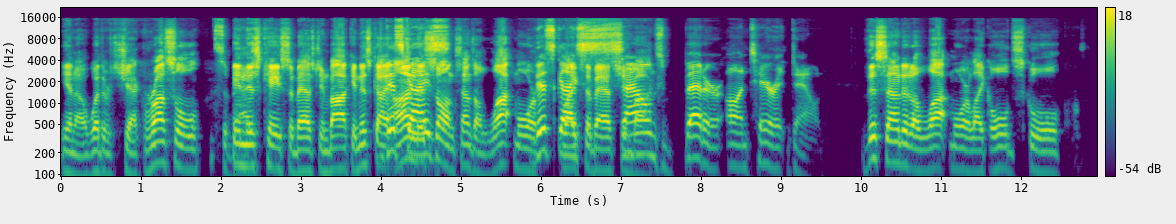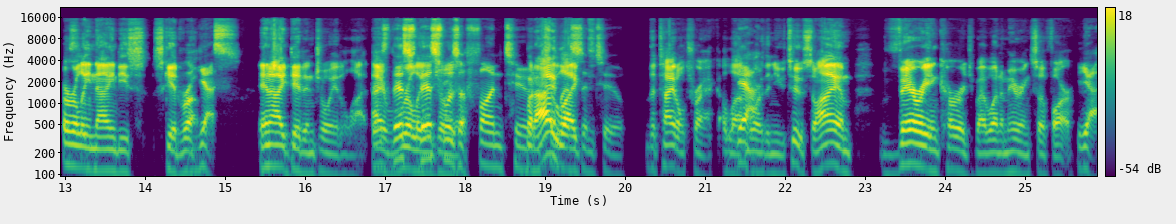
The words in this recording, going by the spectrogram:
You know, whether it's Jack Russell, in this case Sebastian Bach, and this guy This on this song sounds a lot more. this guy like Sebastian Bach. Better on Tear It Down. This sounded a lot more like old school, early '90s Skid Row. Yes. and I did enjoy it a lot. This, I this, really this was it. a fun tune But to I liked- listen to. the title track a lot Yeah. more than you too. So I am very encouraged by what I'm hearing so far. Yeah.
